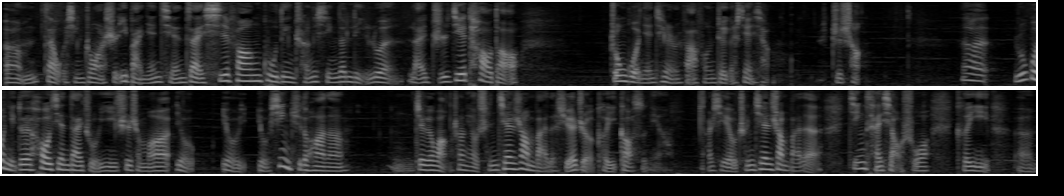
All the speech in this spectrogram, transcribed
嗯，在我心中啊，是一百年前在西方固定成型的理论，来直接套到中国年轻人发疯这个现象之上。那如果你对后现代主义是什么有有有兴趣的话呢？嗯，这个网上有成千上百的学者可以告诉你啊，而且有成千上百的精彩小说可以嗯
